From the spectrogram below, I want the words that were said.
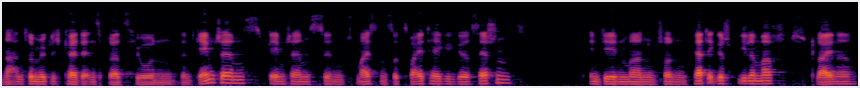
eine andere Möglichkeit der Inspiration sind Game Jams. Game Jams sind meistens so zweitägige Sessions, in denen man schon fertige Spiele macht, kleine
